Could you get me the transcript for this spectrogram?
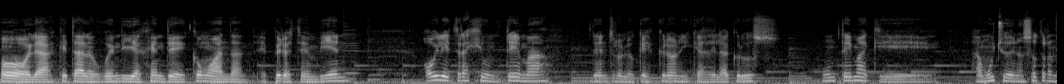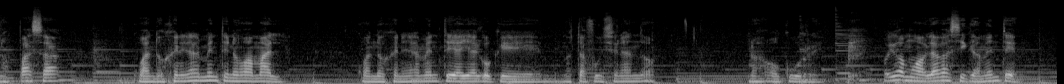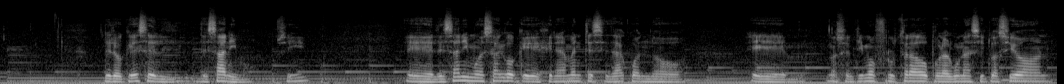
Hola, ¿qué tal? Buen día gente, ¿cómo andan? Espero estén bien. Hoy le traje un tema dentro de lo que es Crónicas de la Cruz, un tema que a muchos de nosotros nos pasa cuando generalmente nos va mal, cuando generalmente hay algo que no está funcionando, nos ocurre. Hoy vamos a hablar básicamente de lo que es el desánimo, ¿sí? El desánimo es algo que generalmente se da cuando eh, nos sentimos frustrados por alguna situación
